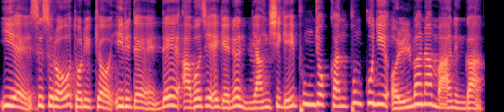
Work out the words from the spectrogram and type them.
이에 스스로 돌이켜 이르되 내 아버지에게는 양식이 풍족한 품꾼이 얼마나 많은가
